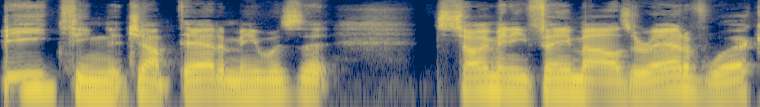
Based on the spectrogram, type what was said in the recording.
big thing that jumped out at me was that so many females are out of work,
